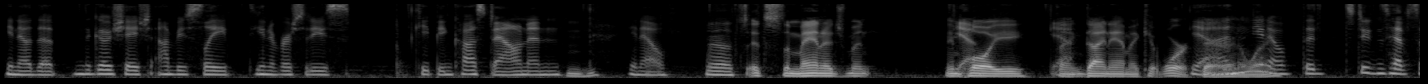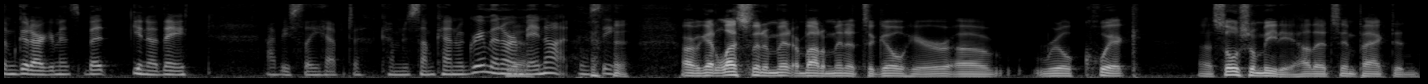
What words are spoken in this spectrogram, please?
you know, the negotiation, obviously, the university's keeping costs down, and, Mhm. you know, Well, it's, it's the management employee Yeah. thing, dynamic at work yeah, there in and, you know, the students have some good arguments, but, you know, they obviously have to come to some kind of agreement or Yeah. may not. We'll see. All right, we've got less than a minute, about a minute to go here. Uh, real quick, uh, social media, how that's impacted.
